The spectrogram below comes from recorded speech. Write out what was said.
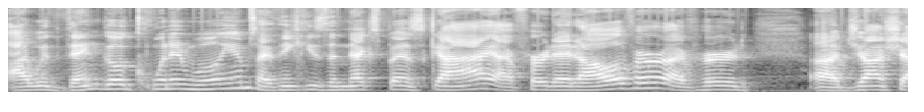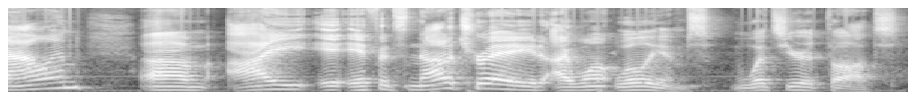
I would then go Quinnen Williams. I think he's the next best guy. I've heard Ed Oliver. I've heard uh, Josh Allen. Um, I if it's not a trade, I want Williams. What's your thoughts?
